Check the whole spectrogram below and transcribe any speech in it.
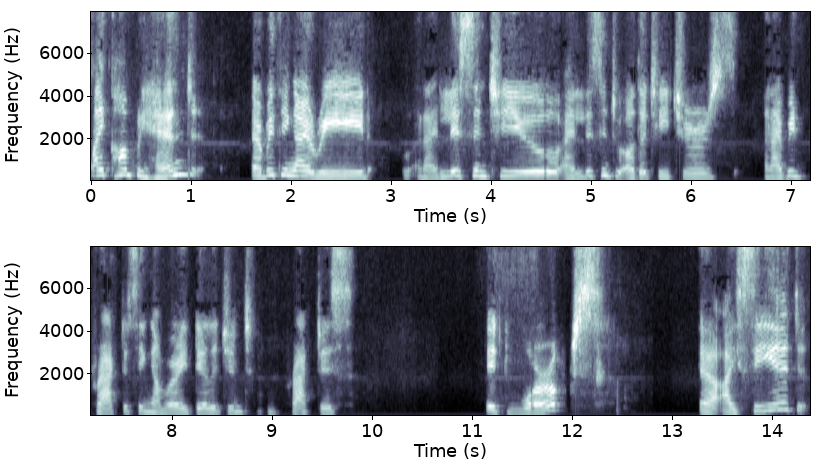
I comprehend everything I read. and I listen to you. I listen to other teachers, and I've been practicing. I'm very diligent in practice. It works. Yeah, I see it,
